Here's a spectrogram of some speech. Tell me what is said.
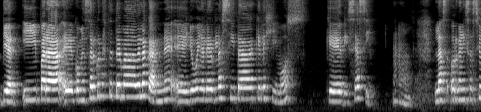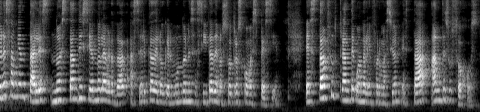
Bien, y para eh, comenzar con este tema de la carne, eh, yo voy a leer la cita que elegimos, que dice así. Las organizaciones ambientales no están diciendo la verdad acerca de lo que el mundo necesita de nosotros como especie. Es tan frustrante cuando la información está ante sus ojos.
